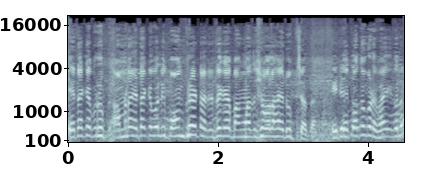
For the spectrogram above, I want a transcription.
এটাকে রূপ- আমরা এটাকে বলি পমফ্রেট আর এটাকে বাংলাদেশে বলা হয় রূপচাঁদা। এটা কত করে ভাই এগুলো?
